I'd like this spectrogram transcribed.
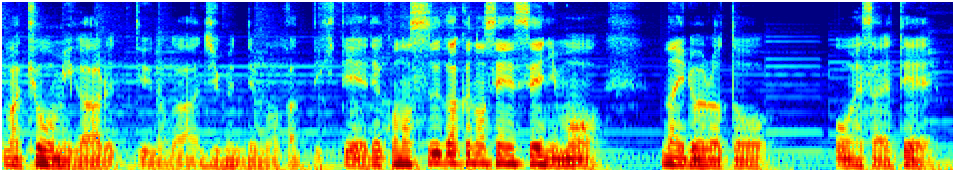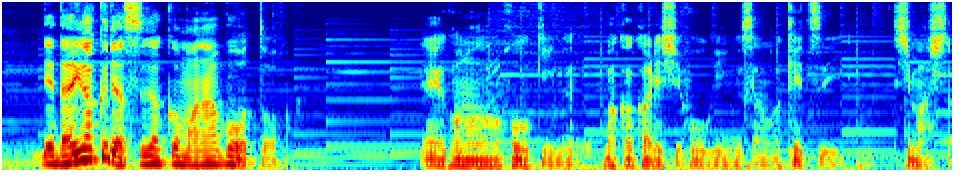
ま、興味があるっていうのが自分でも分かってきて、で、この数学の先生にも、まあ、いろいろと応援されて、で、大学では数学を学ぼうと、えー、このホーキング、若かりしホーキングさんは決意しました。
